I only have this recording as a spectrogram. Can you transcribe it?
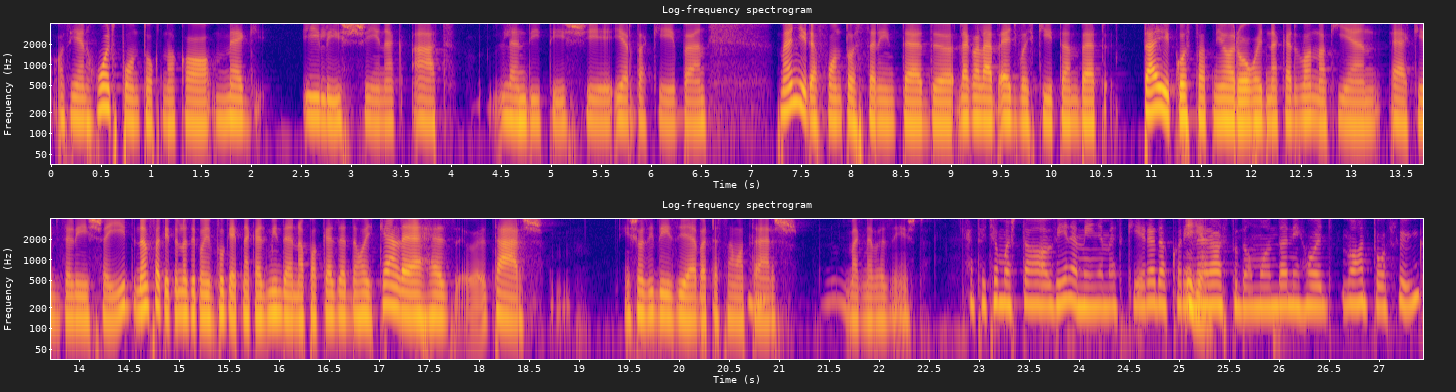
az ilyen holdpontoknak a megélésének átlendítésé érdekében mennyire fontos szerinted legalább egy vagy két embert tájékoztatni arról, hogy neked vannak ilyen elképzeléseid, nem feltétlenül azért, hogy fogják neked minden nap a kezed, de hogy kell ehhez társ, és az idézőjelbe teszem a mhm. társ megnevezést. Hát, hogyha most a véleményemet kéred, akkor én Igen. erre azt tudom mondani, hogy attól függ,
